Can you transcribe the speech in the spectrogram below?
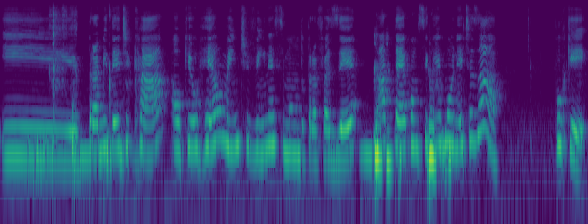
e para me dedicar ao que eu realmente vim nesse mundo para fazer até conseguir monetizar. Porque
